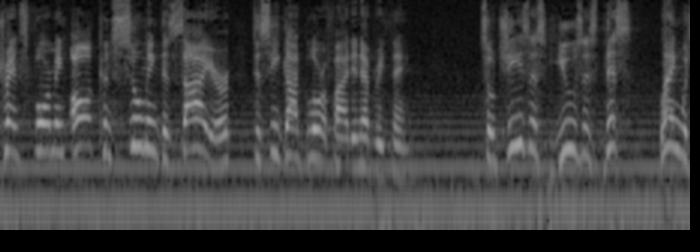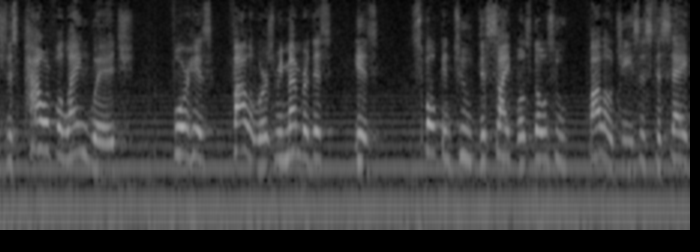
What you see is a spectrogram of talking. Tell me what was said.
transforming, all consuming desire to see God glorified in everything. So Jesus uses this language, this powerful language, for his followers. Remember, this is spoken to disciples, those who follow Jesus, to say,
